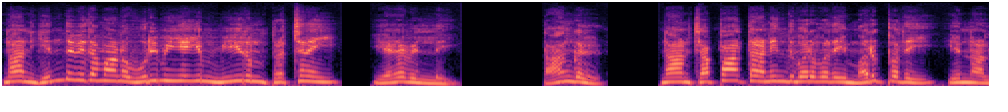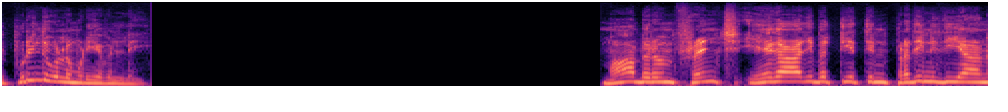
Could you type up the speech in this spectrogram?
நான் எந்தவிதமான உரிமையையும் மீறும் பிரச்சனை எழவில்லை. தாங்கள் நான் சப்பாத்து அணிந்து வருவதை மறுப்பதை என்னால் புரிந்து கொள்ள முடியவில்லை. மாபெரும் பிரெஞ்சு ஏகாதிபத்தியத்தின் பிரதிநிதியான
